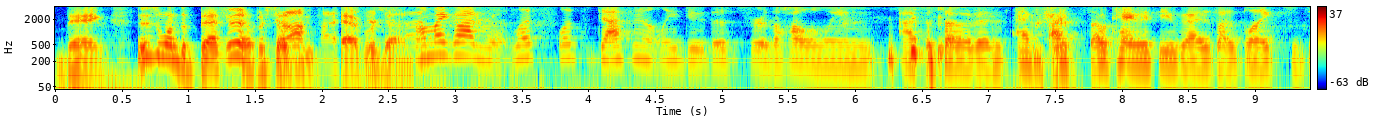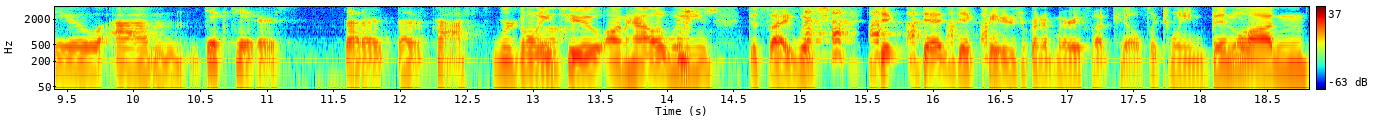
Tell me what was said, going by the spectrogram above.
bang? This is one of the best Good episodes we've ever done. Oh my God! Let's let's definitely do this for the Halloween episode, and if sure. it's okay with you guys, I'd like to do um, dictators that are that have passed. We're going to on Halloween decide which dic- dead dictators we're going to marry, fuck, kill between Bin Laden,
